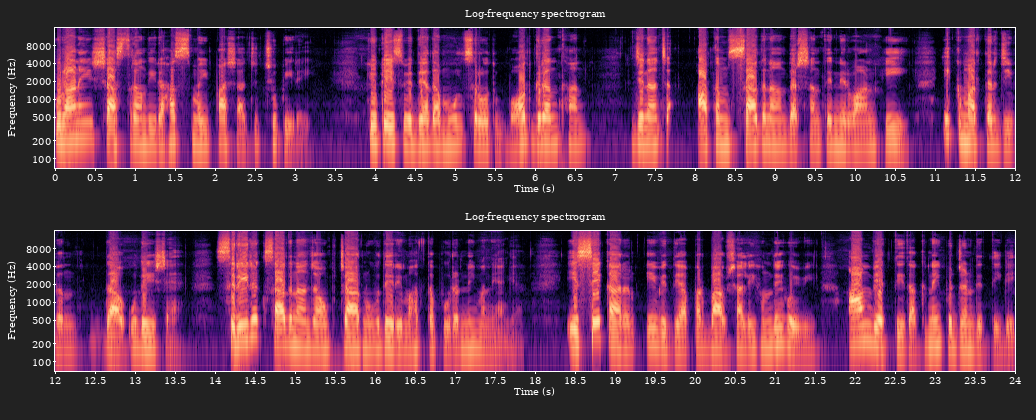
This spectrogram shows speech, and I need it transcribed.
ਪੁਰਾਣੇ ਸ਼ਾਸਤਰਾਂ ਦੀ ਰਹੱਸਮਈ ਭਾਸ਼ਾ 'ਚ ਛੁਪੀ ਰਹੀ, ਕਿਉਂਕਿ ਇਸ ਵਿਦਿਆ ਦਾ ਮੂਲ ਸਰੋਤ ਬਹੁਤ ਗ੍ਰੰਥ ਹਨ, ਜਿਨ੍ਹਾਂ 'ਚ ਆਤਮ ਸਾਧਨਾ, ਦਰਸ਼ਨ ਤੇ ਨਿਰਵਾਣ ਹੀ ਇੱਕਮਾਤਰ ਜੀਵਨ ਦਾ ਉਦੇਸ਼ ਹੈ। ਸਰੀਰਕ ਸਾਧਨਾ ਜਾਂ ਉਪਚਾਰ ਨੂੰ ਵਧੇਰੇ ਮਹੱਤਵਪੂਰਨ ਨਹੀਂ ਮੰਨਿਆ ਗਿਆ। ਇਸੇ ਕਾਰਨ ਇਹ ਵਿਦਿਆ ਪ੍ਰਭਾਵਸ਼ਾਲੀ ਹੁੰਦੇ ਹੋਏ ਵੀ ਆਮ ਵਿਅਕਤੀ ਤੱਕ ਨਹੀਂ ਪੁੱਜਣ ਦਿੱਤੀ ਗਈ,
